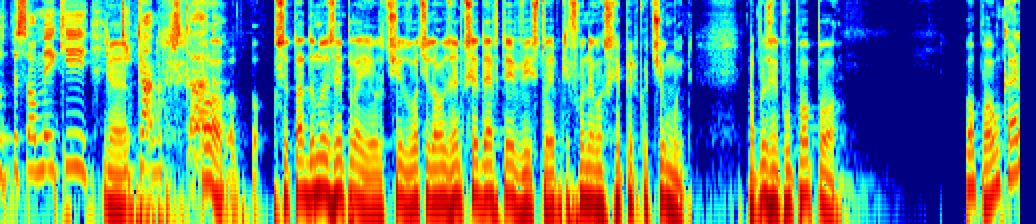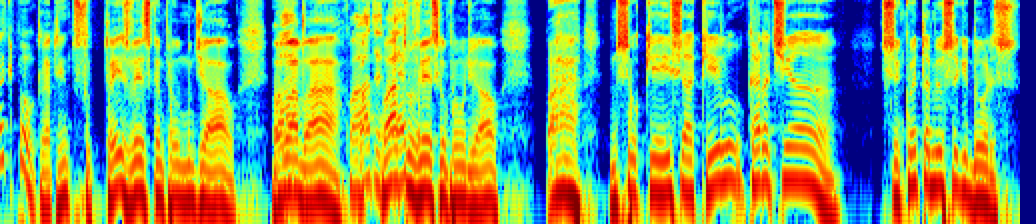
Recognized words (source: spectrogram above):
o pessoal meio que, É. que caga pros caras. Você tá dando um exemplo aí. Eu te- vou te dar um exemplo que você deve ter visto aí, porque foi um negócio que repercutiu muito. Mas, por exemplo, o Popó. O Popó é um cara que, pô, o cara tem três vezes campeão mundial. Quatro, Qu- quatro tetra. vezes campeão mundial. Ah, não sei o que, isso e aquilo. O cara tinha 50 mil seguidores.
